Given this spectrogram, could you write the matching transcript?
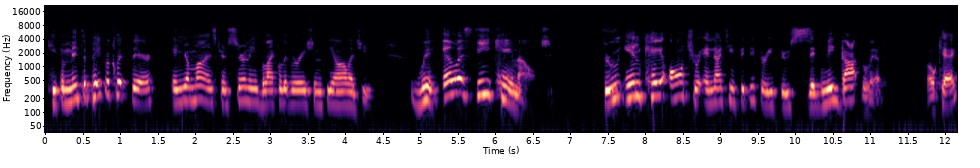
keep a mental paperclip there in your minds concerning Black liberation theology. When LSD came out through MK Ultra in 1953 through Sidney Gottlieb, okay,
